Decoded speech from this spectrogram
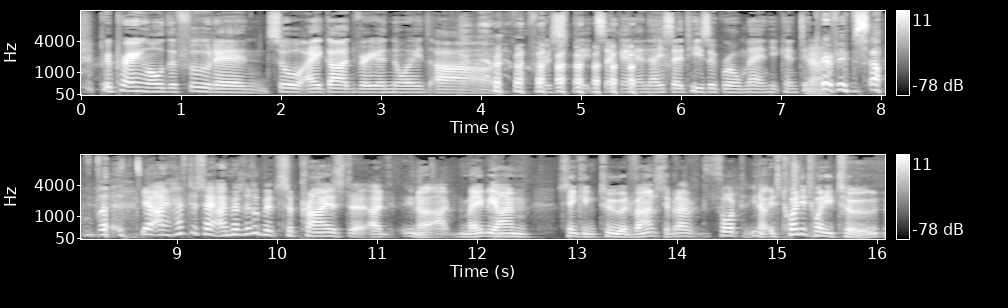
preparing all the food, and so I got very annoyed uh, for a split second. And I said, "He's a grown man; he can take Yeah. care of himself." But Yeah, I have to say I'm a little bit surprised. Uh, I, you know, I, maybe I'm thinking too advanced here, but I thought, you know, it's 2022.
